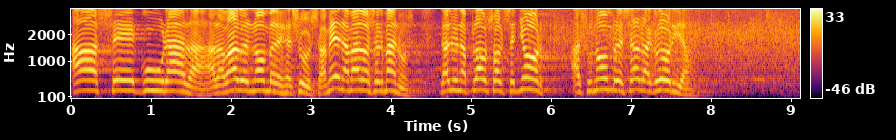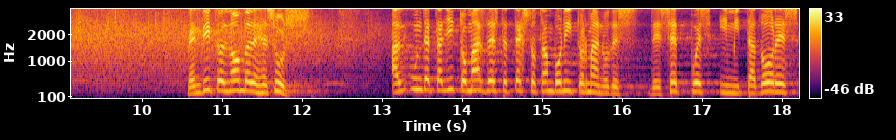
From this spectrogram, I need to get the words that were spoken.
asegurada. Alabado el nombre de Jesús. Amén, amados hermanos. Dale un aplauso al Señor. A su nombre sea la gloria. Bendito el nombre de Jesús. Un detallito más de este texto tan bonito, hermano, de, de sed pues imitadores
